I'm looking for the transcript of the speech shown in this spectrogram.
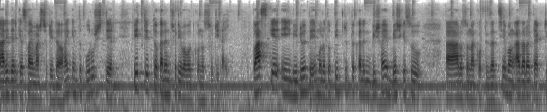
নারীদেরকে ছয় মাস ছুটি দেওয়া হয়, কিন্তু পুরুষদের পিতৃত্বকালীন ছুটি বাবদ কোনো ছুটি নাই। তো আজকের এই ভিডিওতে মূলত পিতৃত্বকালীন বিষয়ে বেশ কিছু আলোচনা করতে যাচ্ছি এবং আদালতে একটি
